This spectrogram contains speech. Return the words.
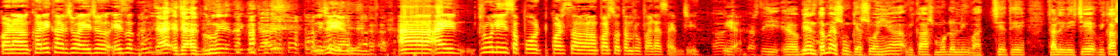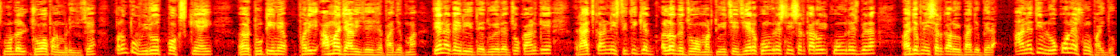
પણ ખરેખર જો એઝ એઝ અ ગૃહ જા- જા- ગૃહિણી જી. I truly support Parshottam Rupala સાહેબજી. બેન તમે શું કહેશો? અહીંયા વિકાસ મોડલની વાત છે તે ચાલી રહી છે. વિકાસ મોડલ જોવા પણ મળ્યું છે. પરંતુ વિરોધ પક્ષ ક્યાંય તૂટીને ફરી આમાં જ આવી જાય છે ભાજપમાં. તેને કઈ રીતે જોઈ રહ્યા છો? કારણ કે રાજકારણની સ્થિતિ ક્યાંક અલગ જોવા મળતી હોય છે. જ્યારે કોંગ્રેસની સરકાર હોય, કોંગ્રેસ ભેરા ભાજપની સરકાર હોય, ભાજપ ભેરા આનાથી લોકોને શું ફાયદો?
